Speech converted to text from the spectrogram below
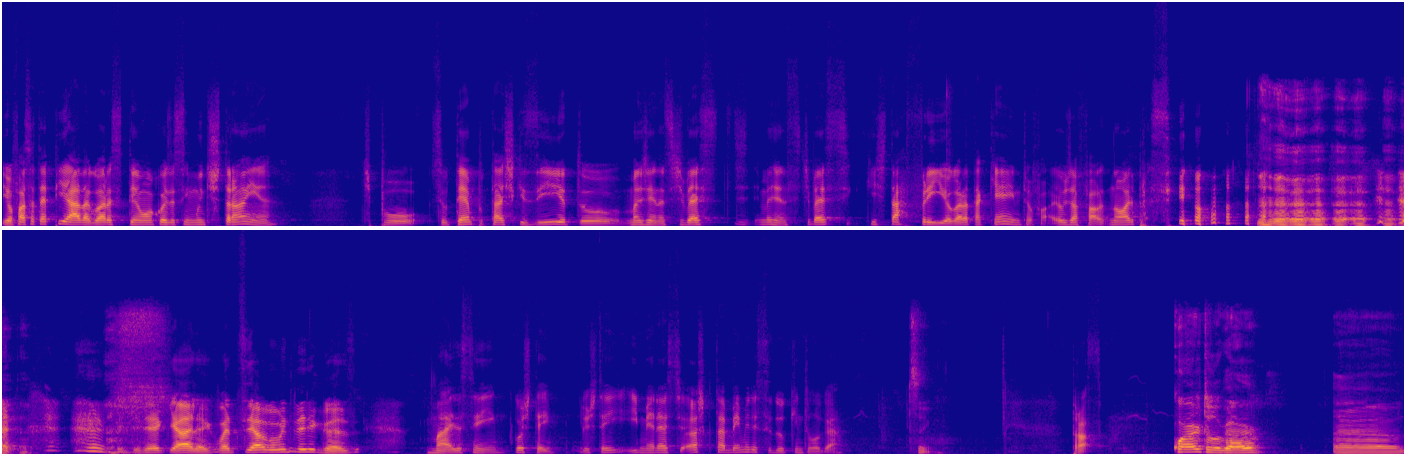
E eu faço até piada agora se tem uma coisa assim muito estranha Tipo, se o tempo tá esquisito, imagina, se tivesse, imagina, se tivesse que estar frio, agora tá quente, eu, falo, eu já falo, não olhe para cima. Entendeu? Que olha, pode ser algo muito perigoso. Mas assim, gostei. Gostei e merece, eu acho que tá bem merecido o quinto lugar. Sim. Próximo. Quarto lugar, é,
